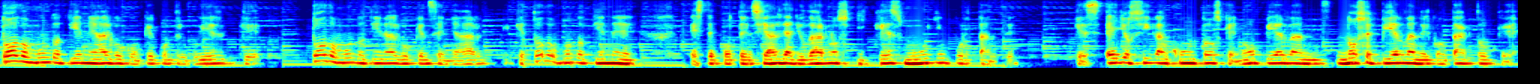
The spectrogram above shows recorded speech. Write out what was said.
todo mundo tiene algo con que contribuir, que todo mundo tiene algo que enseñar, que todo mundo tiene este potencial de ayudarnos y que es muy importante que ellos sigan juntos, que no pierdan, no se pierdan el contacto, que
